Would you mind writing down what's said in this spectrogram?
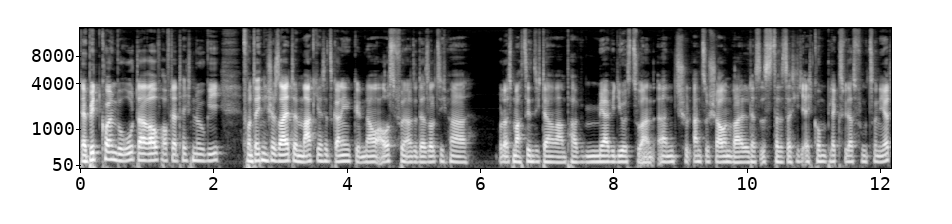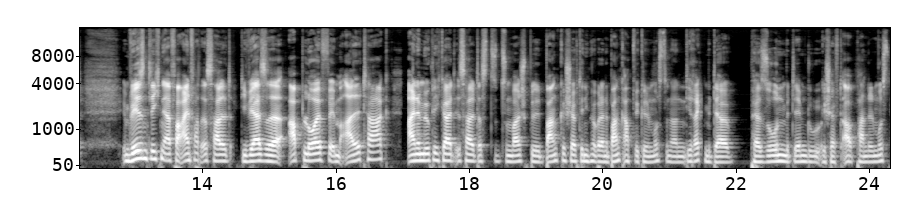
Der Bitcoin beruht darauf, auf der Technologie. Von technischer Seite mag ich das jetzt gar nicht genau ausführen, also der sollte sich mal, oder es macht Sinn, sich da mal ein paar mehr Videos zu an, an, anzuschauen, weil das ist tatsächlich echt komplex, wie das funktioniert. Im Wesentlichen, er vereinfacht es halt diverse Abläufe im Alltag. Eine Möglichkeit ist halt, dass du zum Beispiel Bankgeschäfte nicht mehr über deine Bank abwickeln musst, sondern direkt mit der Person, mit dem du Geschäft abhandeln musst.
